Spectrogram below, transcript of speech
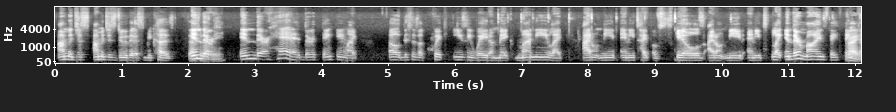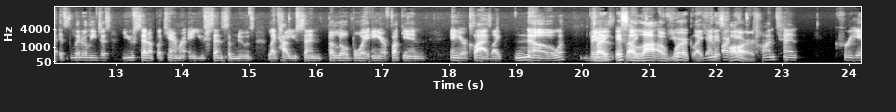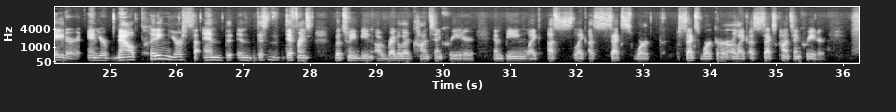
I'm gonna just I'm gonna just do this because in their in their head they're thinking like, "Oh, this is a quick, easy way to make money." Like, I don't need any type of skills. I don't need any like in their minds they think Right. that it's literally just you set up a camera and you send some nudes like how you send the little boy in your fucking in your class. Like, no, like it's like, a lot of you- work like and it's hard. content creator and you're now putting your and and this is the difference between being a regular content creator and being like a like a sex work sex worker or like a sex content creator.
